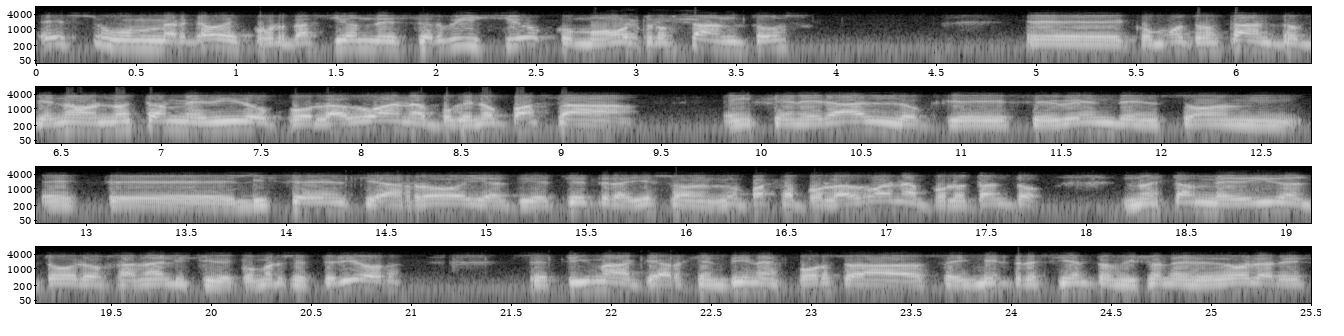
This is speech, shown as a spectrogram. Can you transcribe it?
Es un mercado de exportación de servicio como otros tantos, eh, como otros tantos que no no están medidos por la aduana porque no pasa en general lo que se venden son este, licencias, royalty, etcétera, y eso no pasa por la aduana, por lo tanto no están medidos en todos los análisis de comercio exterior. Se estima que Argentina exporta 6.300 millones de dólares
